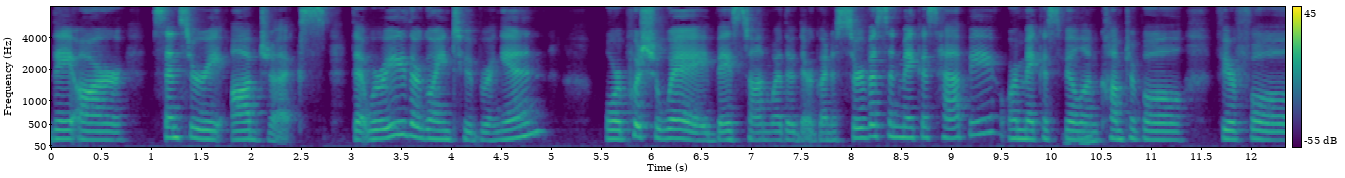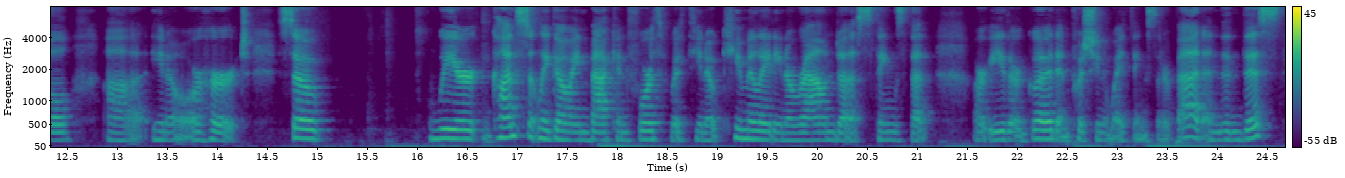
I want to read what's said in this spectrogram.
they are sensory objects that we're either going to bring in or push away based on whether they're going to serve us and make us happy or make us feel mm-hmm. uncomfortable, fearful, uh, you know, or hurt. So we're constantly going back and forth with, you know, accumulating around us things that are either good and pushing away things that are bad. And then this,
